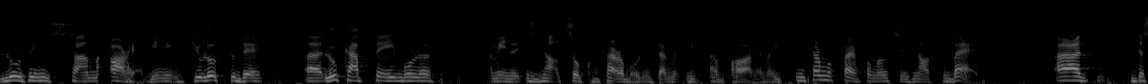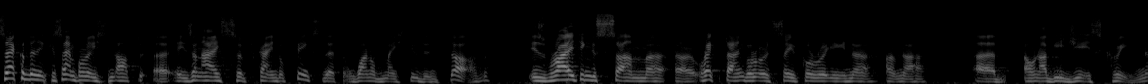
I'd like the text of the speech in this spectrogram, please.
losing some area. I mean, if you look to the lookup table, I mean, it's not so comparable in terms of. But in terms of performance, it's not so bad. Uh, the second example is not uh, is a nice kind of things that one of my students does is writing some uh, rectangle or circle in on a uh, on a VGA screen,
